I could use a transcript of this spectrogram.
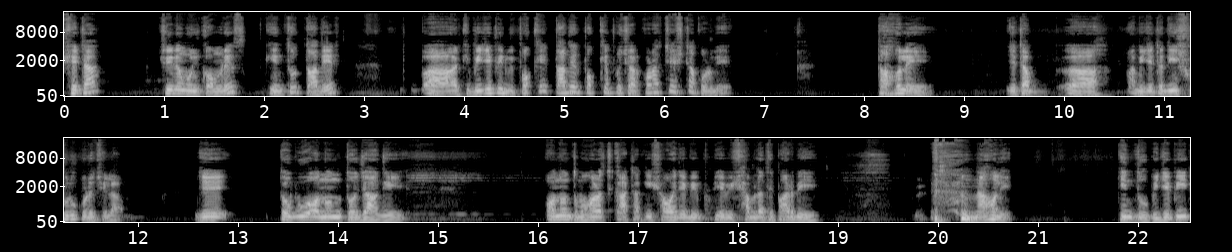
সেটা তৃণমূল কংগ্রেস কিন্তু তাদের আর কি বিজেপির বিপক্ষে তাদের পক্ষে প্রচার করার চেষ্টা করবে। তাহলে যেটা আমি যেটা দিয়ে শুরু করেছিলাম, যে তবু অনন্ত জাগে। অনন্ত মহারাজ কাটা কি সহজে বিজেপি সামলাতে পারবে? না হলে কিন্তু বিজেপির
